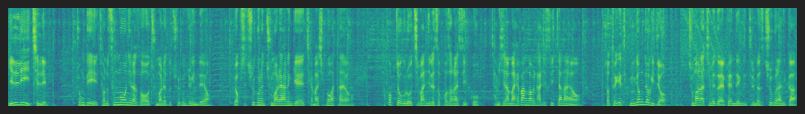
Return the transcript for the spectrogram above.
1227님. 쫑디, 저는 승무원이라서 주말에도 출근 중인데요. 역시 출근은 주말에 하는 게 제 맛인 것 같아요. 합법적으로 집안일에서 벗어날 수 있고 잠시나마 해방감을 가질 수 있잖아요. 저 되게 긍정적이죠? 주말 아침에도 FM댕진 들으면서 출근하니까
